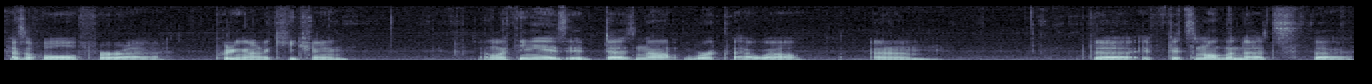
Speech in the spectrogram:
Has a hole for uh, putting on a keychain. The only thing is, it does not work that well. Um, the it fits in all the nuts. The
